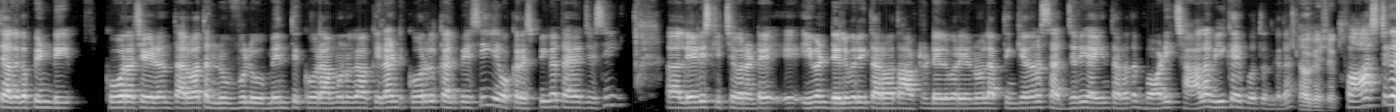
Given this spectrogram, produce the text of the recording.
తెలగపిండి కూర చేయడం తర్వాత నువ్వులు మెంతి కూర మునగాకు ఇలాంటి కూరలు కలిపేసి ఒక రెసిపీగా తయారు చేసి లేడీస్కి ఇచ్చేవారు. అంటే ఈవెన్ డెలివరీ తర్వాత ఆఫ్టర్ డెలివరీ అనో లేకపోతే ఇంకేదైనా సర్జరీ అయిన తర్వాత బాడీ చాలా వీక్ అయిపోతుంది కదా. ఓకే సార్. ఫాస్ట్గా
